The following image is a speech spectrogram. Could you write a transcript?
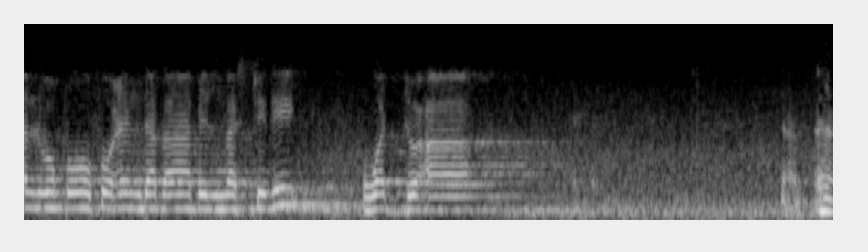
الوقوف عند باب المسجد والدعاء. نعم.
